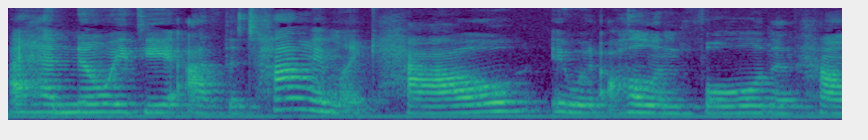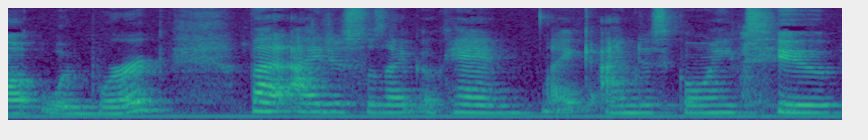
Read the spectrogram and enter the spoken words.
I had no idea at the time like how it would all unfold and how it would work, but I just was like, okay, like I'm just going to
